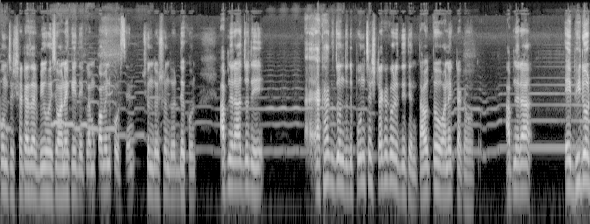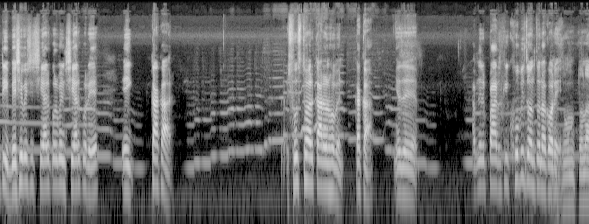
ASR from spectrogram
পঞ্চাশ ষাট হাজার ভিউ হয়েছে অনেকেই দেখলাম কমেন্ট করছেন সুন্দর সুন্দর দেখুন। আপনারা যদি এক একজন যদি পঞ্চাশ টাকা করে দিতেন, তাও তো অনেক টাকা হতো। আপনারা এই ভিডিওটি বেশি বেশি শেয়ার করবেন শেয়ার করে এই কাকার সুস্থ হওয়ার কারণ হবেন। কাকা, এই যে আপনার পার কি খুবই যন্ত্রণা করে? যন্ত্রণা,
